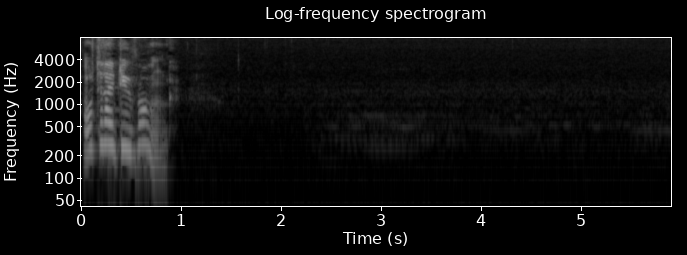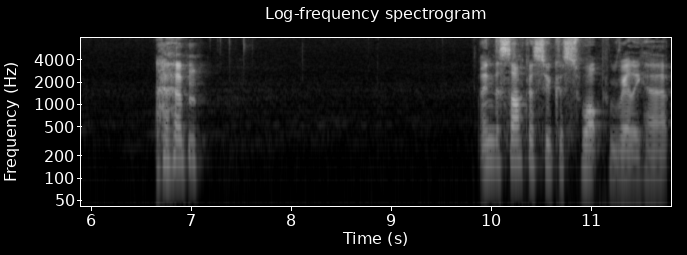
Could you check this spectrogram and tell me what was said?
What did I do wrong? Um, and the Sarcosuchus swap really hurt.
